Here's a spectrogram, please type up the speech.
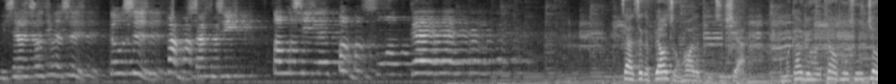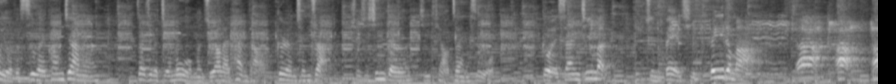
你现在收听的是《都市放山鸡》，东西放松给。在这个标准化的体制下，我们该如何跳脱出旧有的思维框架呢？在这个节目，我们主要来探讨个人成长、学习心得及挑战自我。各位山鸡们，准备起飞了吗？啊啊啊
